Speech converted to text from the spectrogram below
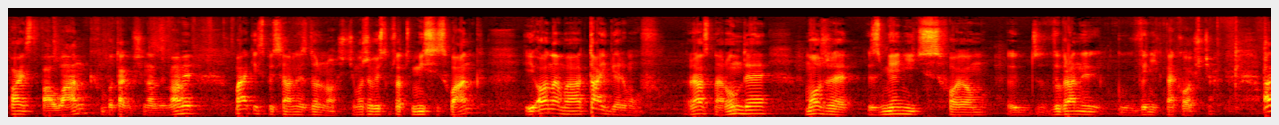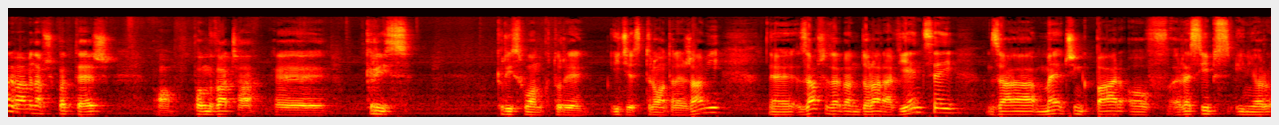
państwa Wang, bo tak się nazywamy, ma jakieś specjalne zdolności. Może być na przykład Mrs. Wang i ona ma Tiger Move. Raz na rundę może zmienić swoją y, wybrany wynik na kościach. Ale mamy na przykład też o, pomywacza y, Chris Chris Wong, który idzie z tyloma talerzami. E, Zawsze zarabiam dolara więcej za matching par of receipts in your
